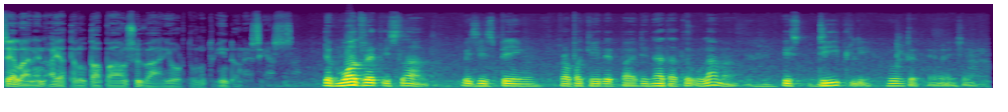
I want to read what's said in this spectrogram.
Sellainen ajattelutapa on syvään juurtunut Indonesiassa. The moderate Islam, which is being propagated by the Nahdlatul Ulama, is deeply rooted in Indonesia.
